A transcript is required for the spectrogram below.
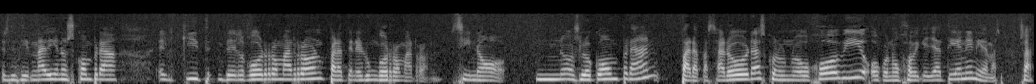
Es decir, nadie nos compra el kit del gorro marrón para tener un gorro marrón, sino nos lo compran para pasar horas con un nuevo hobby o con un hobby que ya tienen y demás. O sea,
